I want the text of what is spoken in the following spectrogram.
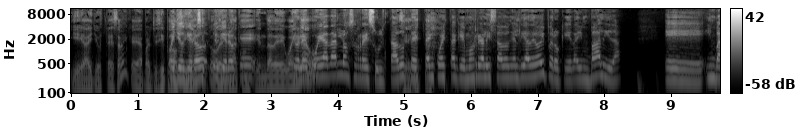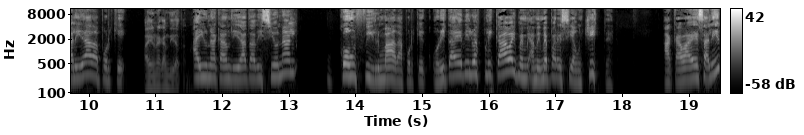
Y ahí ustedes saben que había participado Pues yo sin quiero, éxito yo en quiero la que contienda de yo Guaynabo. les voy a dar los resultados Sí, de esta encuesta que hemos realizado en el día de hoy, pero queda inválida, eh, invalidada porque Hay una candidata. hay una candidata adicional confirmada, porque ahorita Eddie lo explicaba y me- a mí me parecía un chiste. Acaba de salir,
